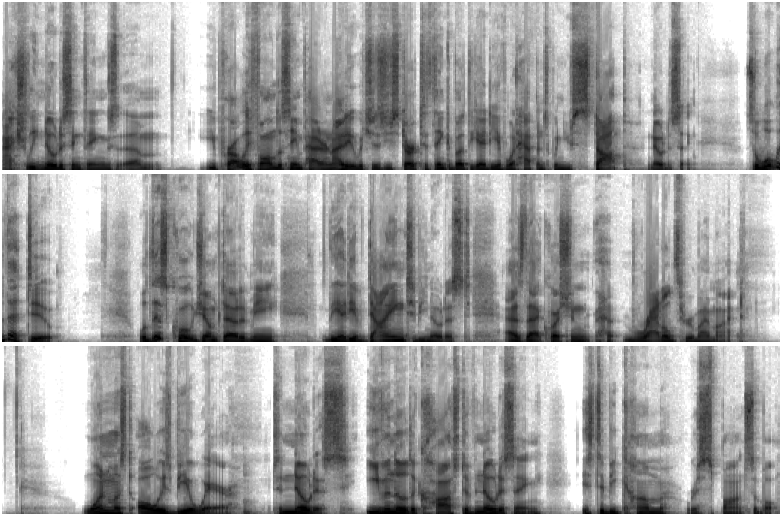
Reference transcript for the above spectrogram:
actually noticing things, um, you probably fall into the same pattern I do, which is you start to think about the idea of what happens when you stop noticing. So, what would that do? Well, this quote jumped out at me the idea of dying to be noticed as that question rattled through my mind. One must always be aware to notice, even though the cost of noticing is to become responsible.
